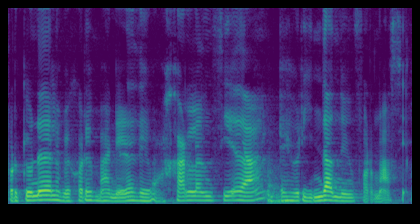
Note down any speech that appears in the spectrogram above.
porque una de las mejores maneras de bajar la ansiedad es brindando información.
